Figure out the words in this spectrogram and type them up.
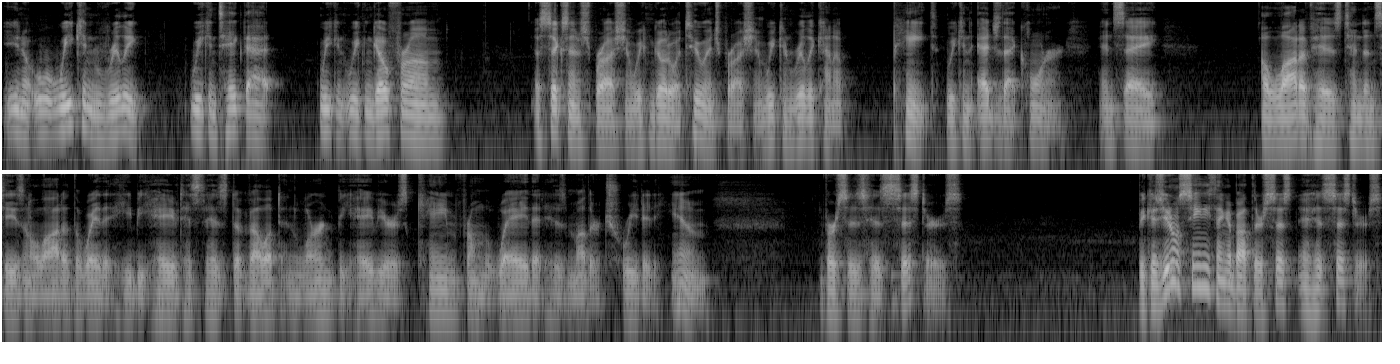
you know we can really we can take that we can we can go from a six inch brush and we can go to a two inch brush and we can really kind of paint we can edge that corner and say a lot of his tendencies and a lot of the way that he behaved his, his developed and learned behaviors came from the way that his mother treated him versus his sisters because you don't see anything about their sis- his sisters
